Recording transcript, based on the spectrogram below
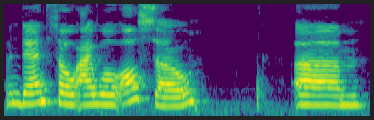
and then so i will also um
